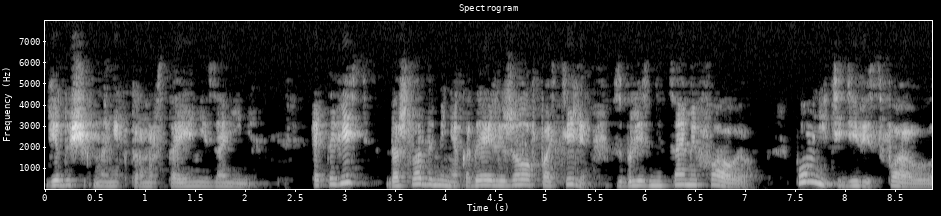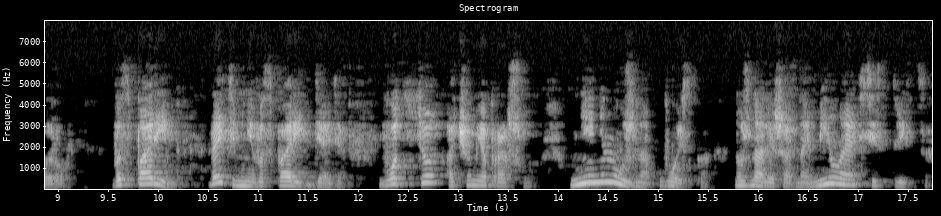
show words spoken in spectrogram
едущих на некотором расстоянии за ними. «Эта весть дошла до меня, когда я лежала в постели с близнецами Фауэр. Помните девиз Фауэров? «Воспарим! Дайте мне воспарить, дядя! Вот все, о чем я прошу. Мне не нужно войско, нужна лишь одна милая сестрица.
